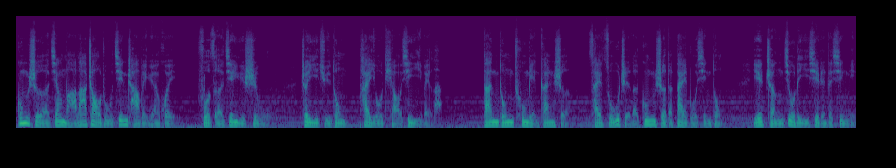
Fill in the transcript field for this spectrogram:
公社将马拉召入监察委员会，负责监狱事务。这一举动太有挑衅意味了。丹东出面干涉，才阻止了公社的逮捕行动，也拯救了一些人的性命。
